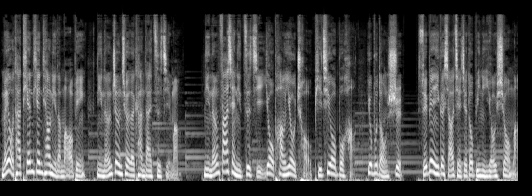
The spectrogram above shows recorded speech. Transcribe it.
没有他天天挑你的毛病，你能正确的看待自己吗？你能发现你自己又胖又丑，脾气又不好，又不懂事，随便一个小姐姐都比你优秀吗？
